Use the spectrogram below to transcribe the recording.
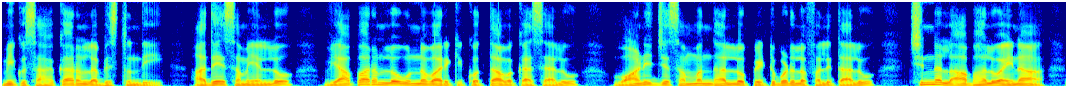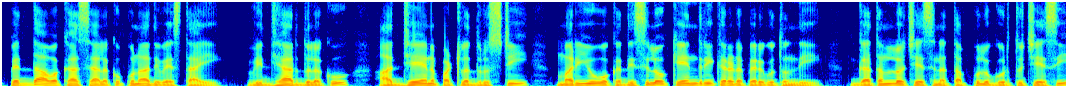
మీకు సహకారం లభిస్తుంది. అదే సమయంలో వ్యాపారంలో ఉన్నవారికి కొత్త అవకాశాలు వాణిజ్య సంబంధాల్లో పెట్టుబడుల ఫలితాలు చిన్న లాభాలు అయినా పెద్ద అవకాశాలకు పునాది వేస్తాయి. విద్యార్థులకు అధ్యయన పట్ల దృష్టి మరియు ఒక దిశలో కేంద్రీకరణ పెరుగుతుంది. గతంలో చేసిన తప్పులు గుర్తుచేసి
